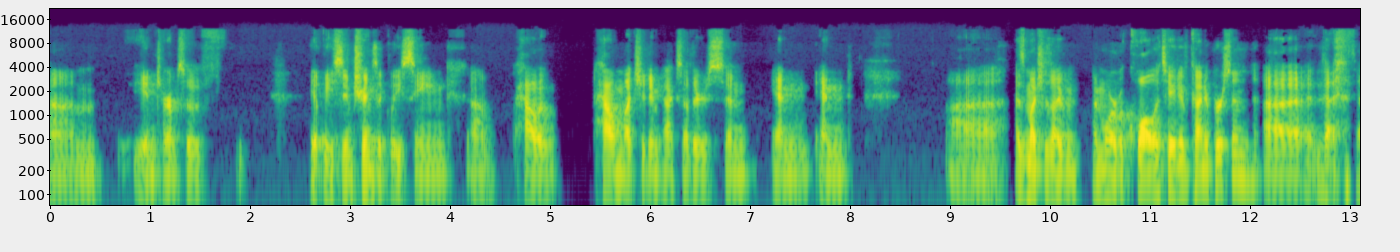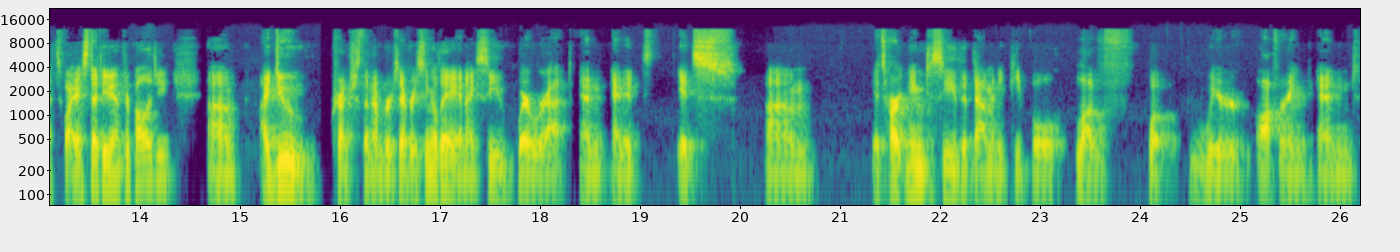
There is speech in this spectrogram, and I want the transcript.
um in terms of at least intrinsically seeing um, how how much it impacts others and and and uh, as much as I'm, I'm more of a qualitative kind of person, uh, that, that's why I studied anthropology. Um, I do crunch the numbers every single day, and I see where we're at, and and it's it's um, it's heartening to see that that many people love what we're offering, and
